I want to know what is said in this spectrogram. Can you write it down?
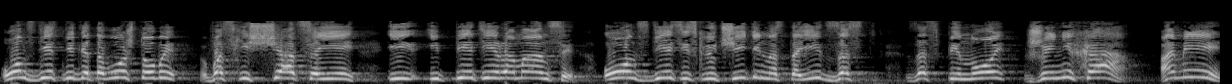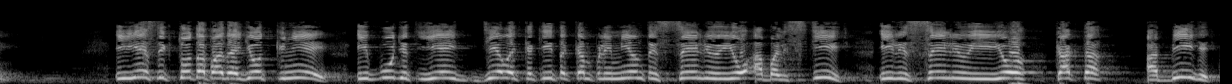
Он здесь не для того, чтобы восхищаться ей и, и петь ей романсы. Он здесь исключительно стоит за, за спиной жениха. Аминь. И если кто-то подойдет к ней и будет ей делать какие-то комплименты с целью ее обольстить или с целью ее как-то обидеть,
